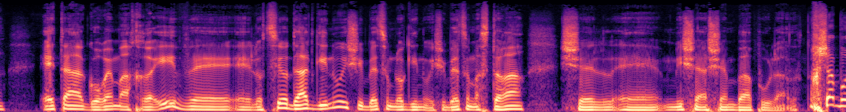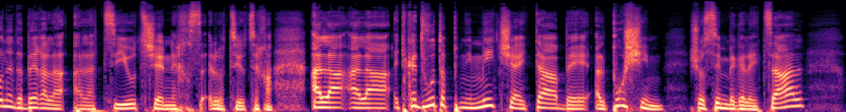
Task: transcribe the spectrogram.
את הגורם האחראי ולהוציא הודעת גינוי שהיא בעצם לא גינוי, שהיא בעצם הסתרה של אה, מי שאשם בפעולה הזאת. עכשיו עכשיו בואו נדבר על, ה, על הציוץ שנחס... לא ציוץ, סליחה. על, על ההתכתבות הפנימית שהייתה ב, על פושים שעושים בגלי צה"ל.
